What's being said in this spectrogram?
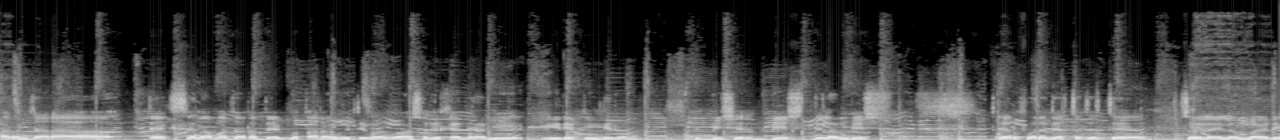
কারণ যারা দেখছে না বা যারা দেখব, তারা হইতে পারব। আসলে খেলে আমি এই রেটিং দিলাম। বিশে বিশ, দিলাম বিশ। এরপরে দেখতে দেখতে চলে এলাম বাইরে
